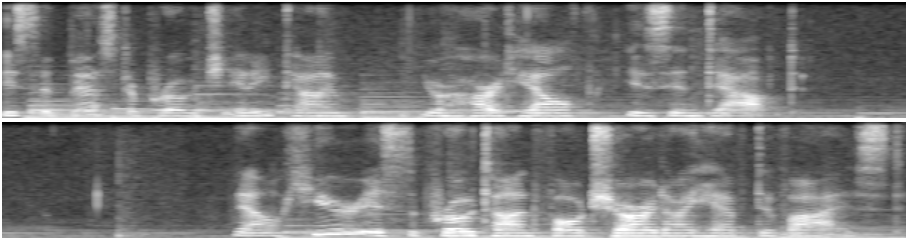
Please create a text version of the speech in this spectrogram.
is the best approach anytime your heart health is in doubt. Now here is the proton fall chart I have devised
